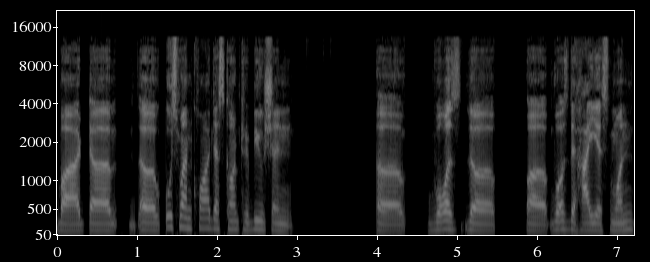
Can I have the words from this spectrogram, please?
But um, uh, Usman Khawaja's contribution uh, was the uh, was the highest one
